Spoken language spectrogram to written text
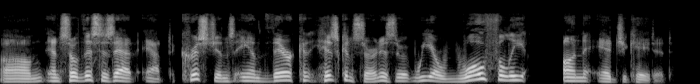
Um, and so this is at, at Christians, and their his concern is that we are woefully uneducated.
